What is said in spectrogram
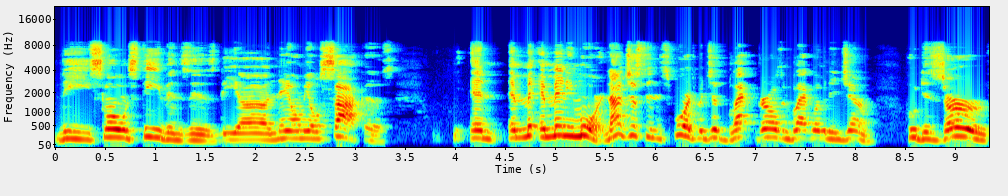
the Sloane Stevenses, the uh, Naomi Osakas, and, and and many more. Not just in sports, but just black girls and black women in general who deserve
